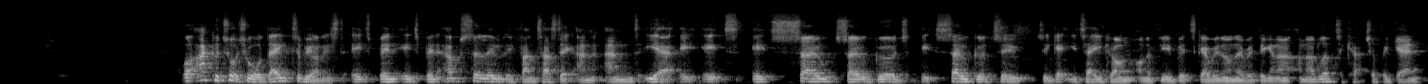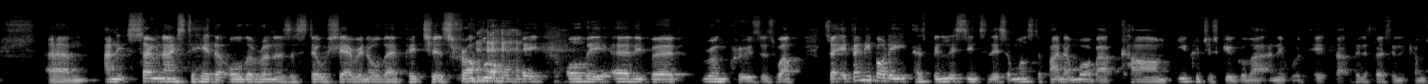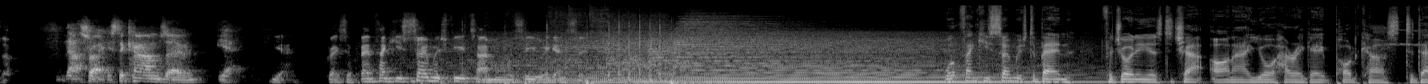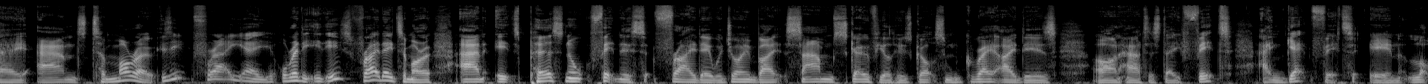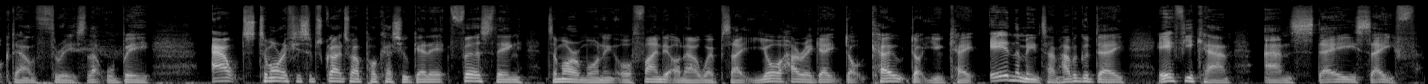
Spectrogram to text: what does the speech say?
Well, I could talk to you all day. To be honest, it's been it's been absolutely fantastic, and and yeah, it, it's it's so so good. It's so good to to get your take on on a few bits going on everything, and I, and I'd love to catch up again. Um, and it's so nice to hear that all the runners are still sharing all their pictures from all, the, all the early bird run crews as well. So if anybody has been listening to this and wants to find out more about Calm, you could just Google that and it would it, that'd be the first thing that comes up. That's right. It's the Calm Zone. Yeah. Yeah. Great. So Ben, thank you so much for your time, and we'll see you again soon. Well, thank you so much to Ben for joining us to chat on our Your Harrogate podcast today and tomorrow. Is it Friday already? It is Friday tomorrow, and it's Personal Fitness Friday. We're joined by Sam Schofield, who's got some great ideas on how to stay fit and get fit in lockdown three. So that will be out tomorrow. If you subscribe to our podcast, you'll get it first thing tomorrow morning or find it on our website, yourharrogate.co.uk. In the meantime, have a good day if you can and stay safe.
